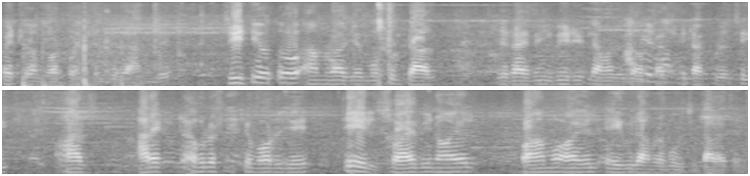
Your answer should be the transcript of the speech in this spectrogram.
পেট্রোলিয়াম কর্পোরেশন যেটা আনবে। তৃতীয়ত আমরা যে মসুর ডাল যেটা ইমিডিয়েটলি আমাদের দরকার সেটা করেছি। আর আরেকটা হলো সবচেয়ে বড় যে তেল, সয়াবিন অয়েল পাম অয়েল এইগুলো আমরা বলছি তাড়াতাড়ি।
